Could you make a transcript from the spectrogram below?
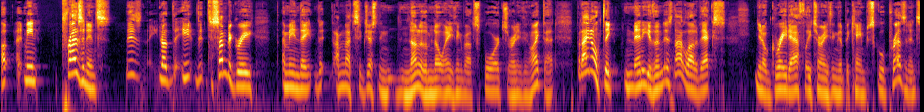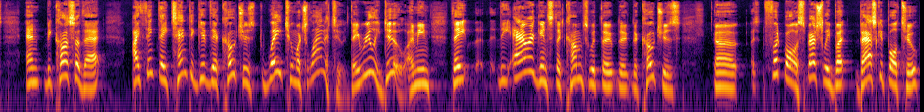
Uh, I mean, presidents, is you know, to some degree, I mean, they, they, I'm not suggesting none of them know anything about sports or anything like that, but I don't think many of them. There's not a lot of ex, you know, great athletes or anything that became school presidents, and because of that, I think they tend to give their coaches way too much latitude. They really do. I mean, they the arrogance that comes with the the, the coaches, uh, football especially, but basketball too,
